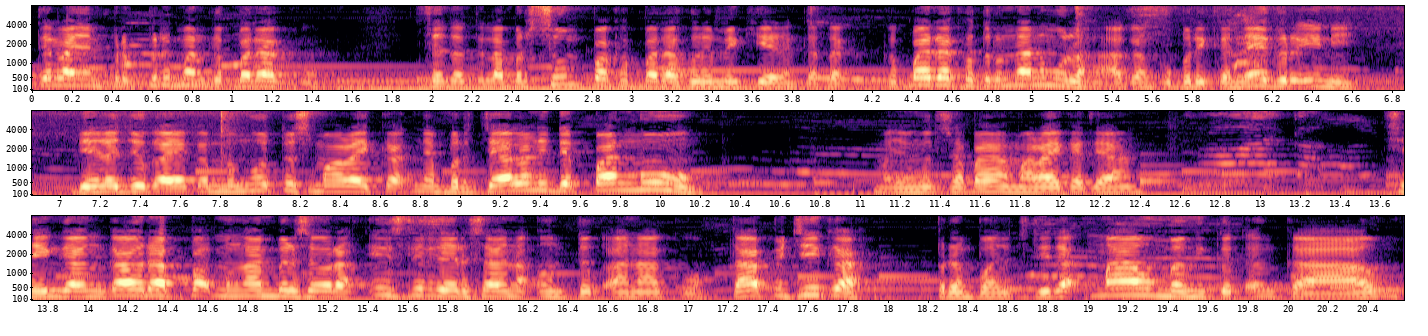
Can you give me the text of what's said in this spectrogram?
telah yang berfirman kepadaku. Serta telah bersumpah kepadaku demikian kata kepada keturunanmu lah akan kuberikan negeri ini. Dia juga akan mengutus malaikatnya berjalan di depanmu. Mengutus apa? Malaikat ya. Sehingga engkau dapat mengambil seorang istri dari sana untuk anakku. Tapi jika perempuan itu tidak mau mengikut engkau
